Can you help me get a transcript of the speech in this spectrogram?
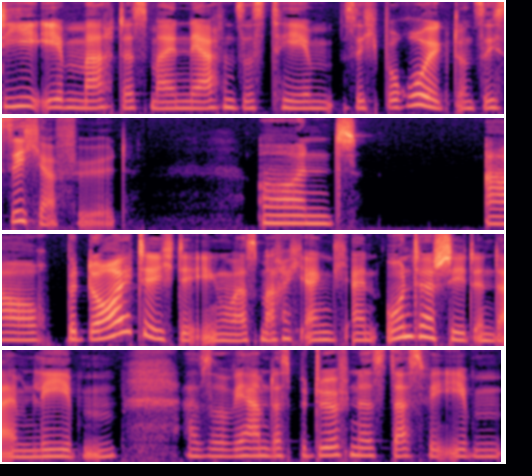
die eben macht, dass mein Nervensystem sich beruhigt und sich sicher fühlt. Und auch bedeute ich dir irgendwas? Mache ich eigentlich einen Unterschied in deinem Leben? Also wir haben das Bedürfnis, dass wir eben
